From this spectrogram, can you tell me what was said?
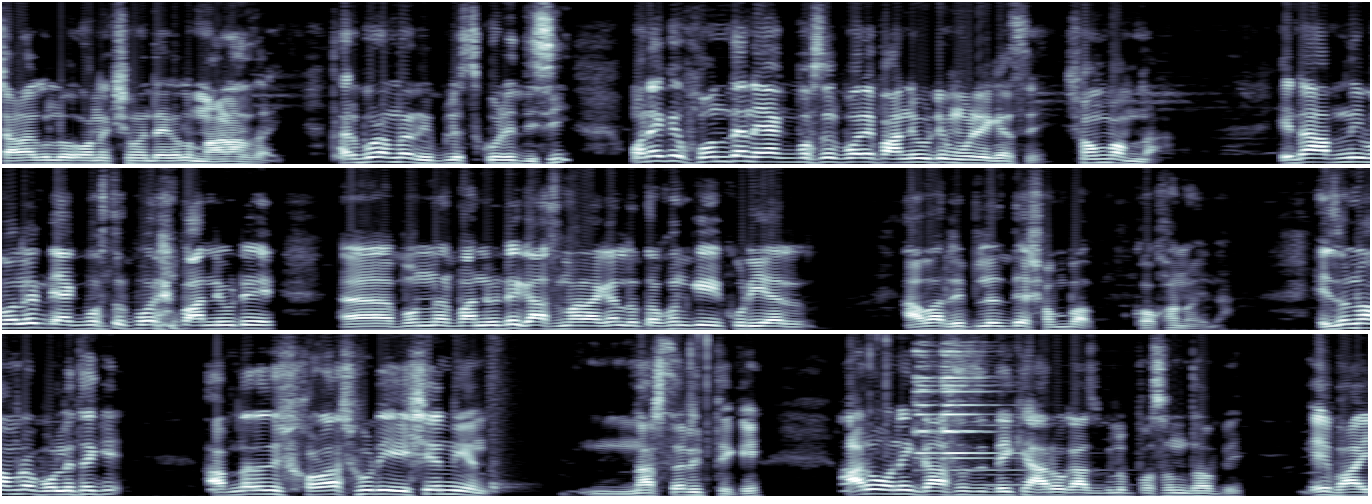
চারাগুলো অনেক সময় দেখা গেলো মারা যায়। তারপর আমরা রিপ্লেস করে দিছি। অনেকে ফোন দেন, এক বছর পরে পানি উঠে মরে গেছে। সম্ভব না। এটা আপনি বলেন, এক বছর পরে পানি উঠে বন্যার পানি উঠে গাছ মারা গেল, তখন কি কুরিয়ার আবার রিপ্লেস দেওয়া সম্ভব? কখনোই না। এই জন্য আমরা বলে থাকি, আপনারা যদি সরাসরি এসে নিন নার্সারির থেকে আরও অনেক গাছ আছে, দেখে আরও গাছগুলো পছন্দ হবে। এ ভাই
